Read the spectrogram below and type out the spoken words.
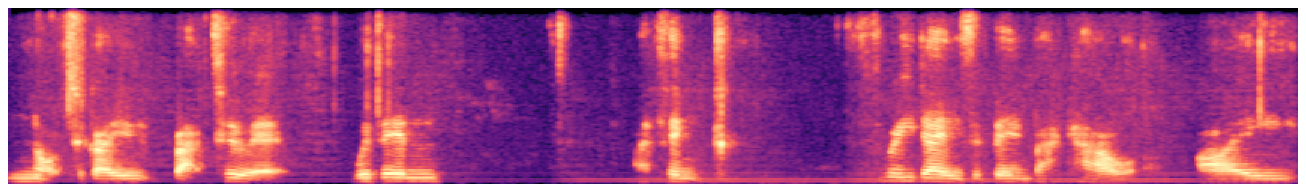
not to go back to it. Within i think three days of being back out i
